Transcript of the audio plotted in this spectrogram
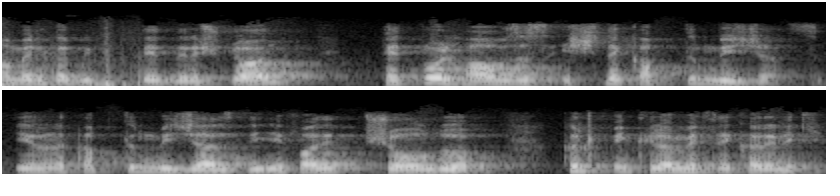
Amerika Birleşik Devletleri şu an petrol havzası işte kaptırmayacağız, İran'ı kaptırmayacağız diye ifade etmiş olduğu 40 bin kilometre karelik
